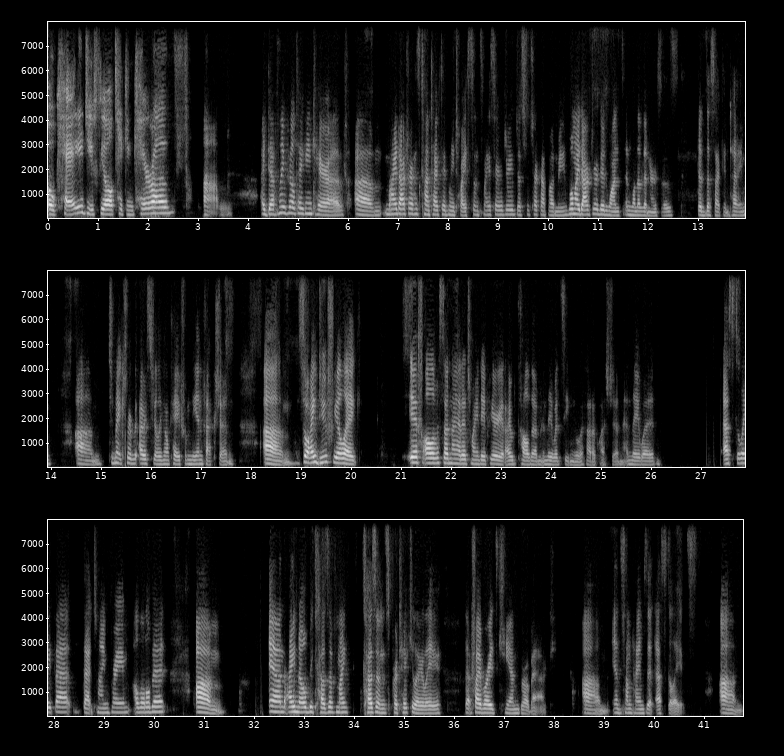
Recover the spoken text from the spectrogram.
okay? Do you feel taken care of? Um, I definitely feel taken care of. Um, my doctor has contacted me twice since my surgery just to check up on me. Well, my doctor did once, and one of the nurses did the second time um, to make sure that I was feeling okay from the infection. Um, so I do feel like if all of a sudden I had a 20 day period, I would call them and they would see me without a question and they would escalate that that time frame a little bit. Um, and I know because of my cousins particularly that fibroids can grow back. Um, and sometimes it escalates. Um,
